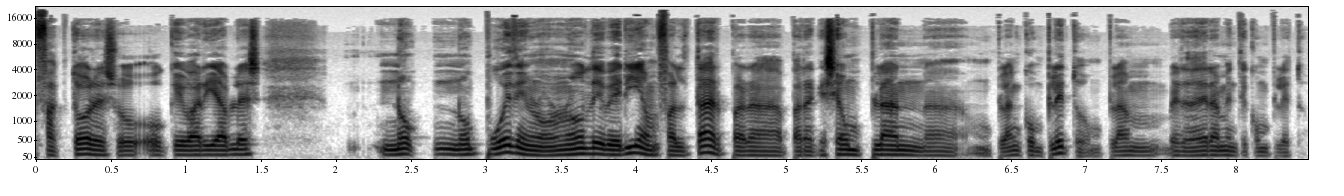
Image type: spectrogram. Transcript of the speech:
factores o, qué variables no, no, pueden o no deberían faltar para, para que sea un plan, ah, un plan completo, un plan verdaderamente completo.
